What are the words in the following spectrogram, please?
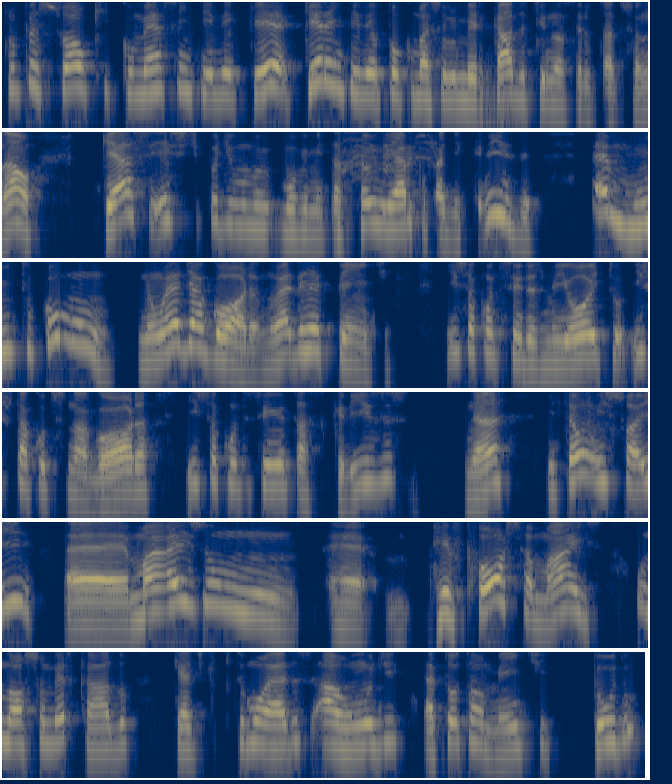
para o pessoal que começa a entender, queira, queira entender um pouco mais sobre o mercado financeiro tradicional, que esse, esse tipo de movimentação em época de crise é muito comum, não é de agora, não é de repente. Isso aconteceu em 2008, isso está acontecendo agora, isso aconteceu em outras crises, né? Então, isso aí é mais um. É, reforça mais o nosso mercado, que é de criptomoedas, aonde é totalmente tudo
